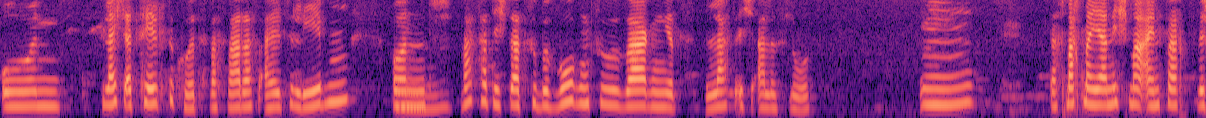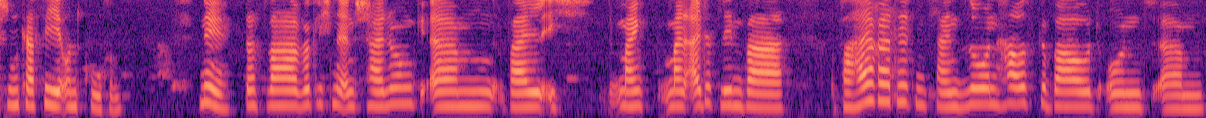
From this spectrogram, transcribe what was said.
Und Vielleicht erzählst du kurz, was war das alte Leben und Mhm. was hat dich dazu bewogen zu sagen, jetzt lass ich alles los? Mh, Das macht man ja nicht mal einfach zwischen Kaffee und Kuchen. Nee, das war wirklich eine Entscheidung, ähm, weil ich, mein, mein altes Leben war verheiratet, einen kleinen Sohn, Haus gebaut und ähm,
